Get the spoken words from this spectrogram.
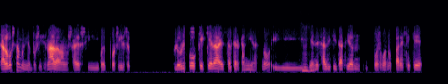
Algo está muy bien posicionada. Vamos a ver si puede conseguirse lo único que queda es el cercanías, ¿no? Y, en esa licitación, pues bueno, parece que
